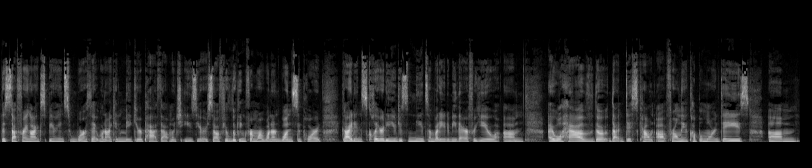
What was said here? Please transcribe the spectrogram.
the suffering I experience worth it when I can make your path that much easier. So if you're looking for more one-on-one support, guidance, clarity, you just need somebody to be there for you. Um, I will have the that discount up for only a couple more days. Um,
